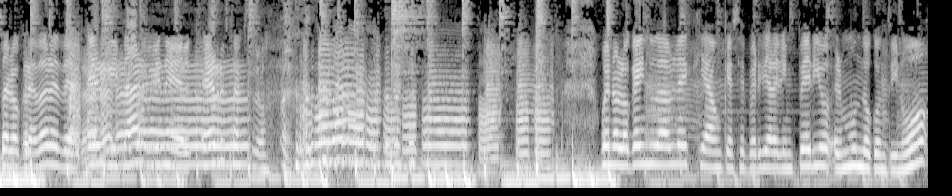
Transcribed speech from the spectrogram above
De los creadores del air guitar viene el air saxo. Lo que es indudable es que aunque se perdiera el imperio, el mundo continuó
